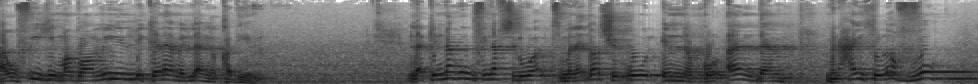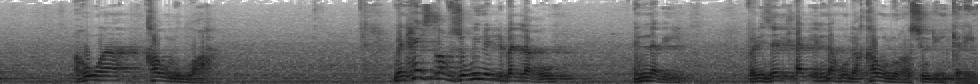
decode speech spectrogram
أو فيه مضامين لكلام الله القديم. لكنه في نفس الوقت ما نقدرش نقول إن القرآن ده من حيث لفظه هو قول الله. من حيث لفظه مين اللي بلغه؟ النبي. فلذلك قال إنه لقول رسول كريم.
